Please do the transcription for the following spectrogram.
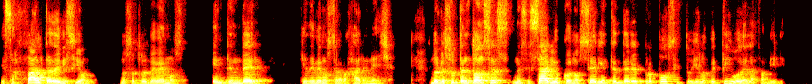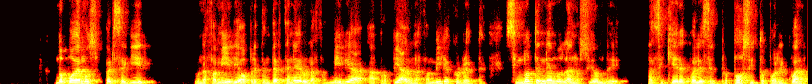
Esa falta de visión, nosotros debemos entender que debemos trabajar en ella. Nos resulta entonces necesario conocer y entender el propósito y el objetivo de la familia. No podemos perseguir una familia o pretender tener una familia apropiada, una familia correcta, si no tenemos la noción de tan siquiera cuál es el propósito por el cual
